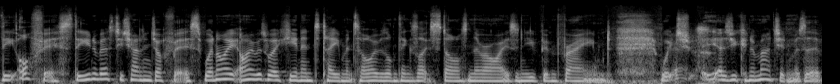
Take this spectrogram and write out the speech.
the office, the University Challenge office, when I, I was working in entertainment, so I was on things like Stars in Their Eyes and You've Been Framed, which, as you can imagine, was a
